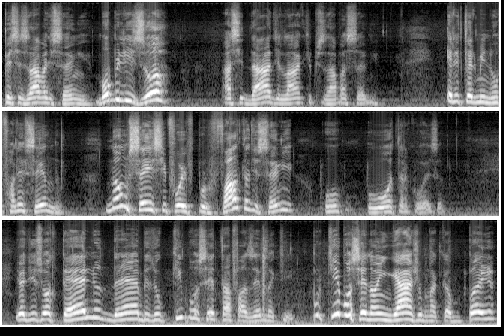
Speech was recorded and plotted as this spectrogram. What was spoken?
precisava de sangue. Mobilizou a cidade lá que precisava de sangue. Ele terminou falecendo. Não sei se foi por falta de sangue ou, ou outra coisa. Eu disse, Otélio Drebes, o que você está fazendo aqui? Por que você não engaja uma campanha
